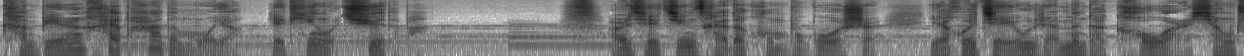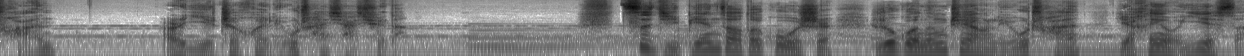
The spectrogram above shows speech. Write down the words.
看别人害怕的模样也挺有趣的吧？而且精彩的恐怖故事也会借由人们的口耳相传，而一直会流传下去的。自己编造的故事如果能这样流传，也很有意思。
